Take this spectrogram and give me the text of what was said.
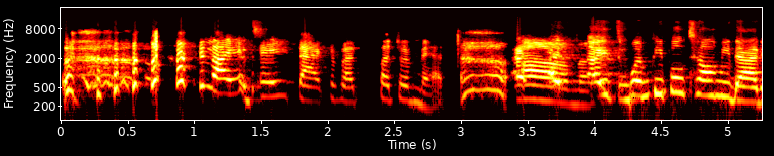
I hate that because that's such a myth. Um, I, I, when people tell me that,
